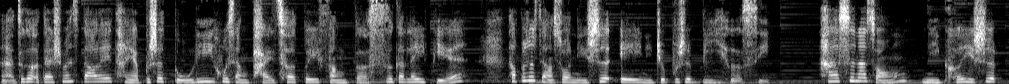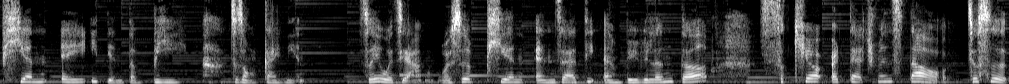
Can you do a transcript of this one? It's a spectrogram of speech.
啊，这个 attachment style 呢，它也不是独立互相排斥对方的四个类别，它不是讲说你是 A 你就不是 B 和 C，它是那种你可以是偏 A 一点的 B 啊这种概念。所以我讲我是偏 anxiety ambivalent 的。Secure attachment style，就是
